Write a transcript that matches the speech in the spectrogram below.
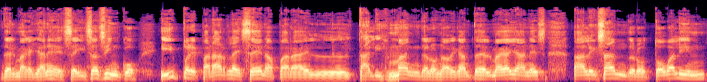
del Magallanes de 6 a 5 y preparar la escena para el talismán de los navegantes del Magallanes, Alexandro Tobalín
